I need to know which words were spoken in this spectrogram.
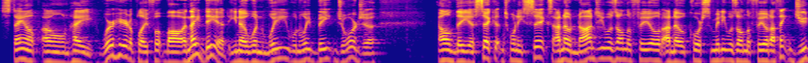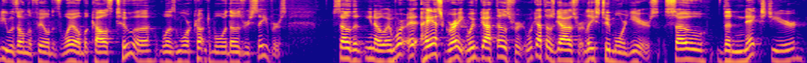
stamp on. Hey, we're here to play football, and they did. You know, when we when we beat Georgia on the uh, second and 26, I know Najee was on the field. I know, of course, Smitty was on the field. I think Jeudy was on the field as well because Tua was more comfortable with those receivers. So that you know, and we're hey, that's great. We've got those for we got those guys for at least two more years. So the next year,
